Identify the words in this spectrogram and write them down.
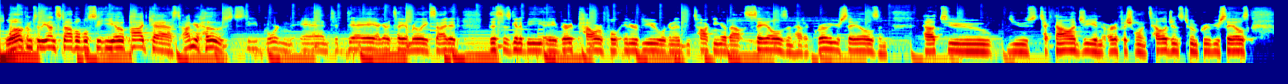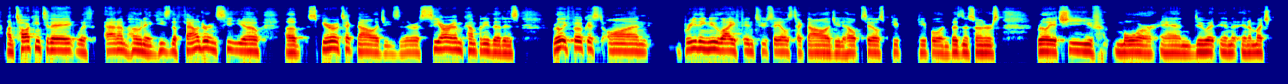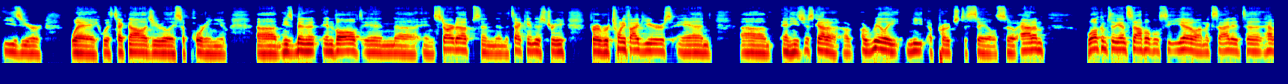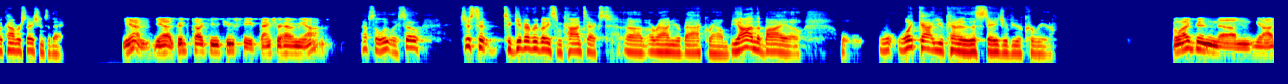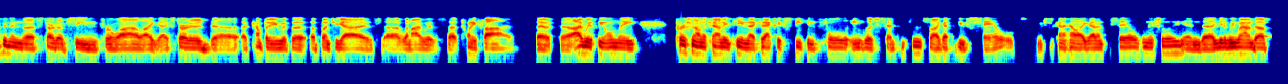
Welcome to the Unstoppable CEO podcast. I'm your host, Steve Gordon, and today I got to tell you, I'm really excited. This is going to be a very powerful interview. We're going to be talking about sales and how to grow your sales and how to use technology and artificial intelligence to improve your sales. I'm talking today with Adam Honig. He's the founder and CEO of Spiro Technologies. They're a CRM company that is really focused on breathing new life into sales technology to help sales pe- people and business owners really achieve more and do it in, in a much easier way with technology really supporting you. Um, he's been involved in uh, in startups and in the tech industry for over 25 years, and um, and he's just got a, a, really neat approach to sales. So, Adam, welcome to the Unstoppable CEO. I'm excited to have a conversation today. Yeah, yeah, good to talk to you too, Steve. Thanks for having me on. Absolutely. So, just to to give everybody some context uh, around your background beyond the bio, what got you kind of to this stage of your career? Well, I've been, um, you know, I've been in the startup scene for a while. I, I started uh, a company with a, a, bunch of guys uh, when I was uh, 25. That uh, I was the only person on the founding team that could actually speak in full English sentences. So I got to do sales, which is kind of how I got into sales initially. And, uh, you know, we wound up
